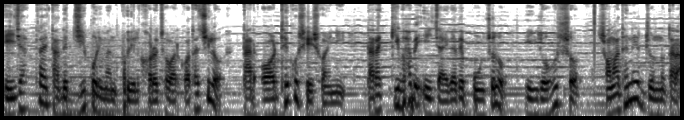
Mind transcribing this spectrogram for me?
এই যাত্রায় তাদের যে পরিমাণ ফুয়েল খরচ হওয়ার কথা ছিল, তার অর্ধেকও শেষ হয়নি। তারা কীভাবে এই জায়গাতে পৌঁছলো, এই রহস্য সমাধানের জন্য তারা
